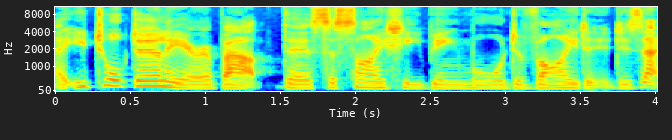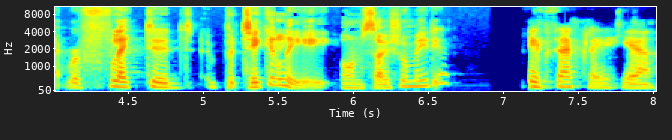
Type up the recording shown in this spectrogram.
Uh, you talked earlier about the society being more divided. Is that reflected particularly on social media? Exactly, yeah.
